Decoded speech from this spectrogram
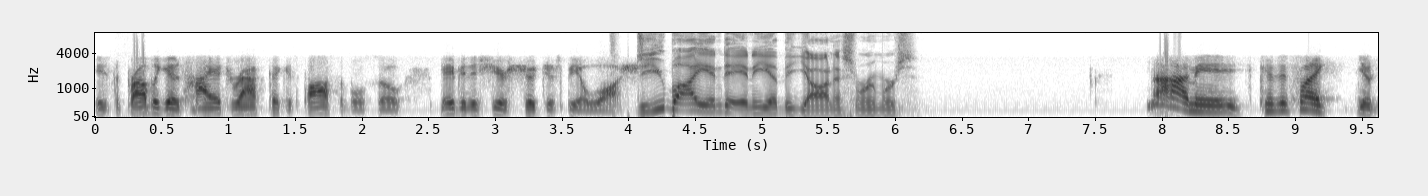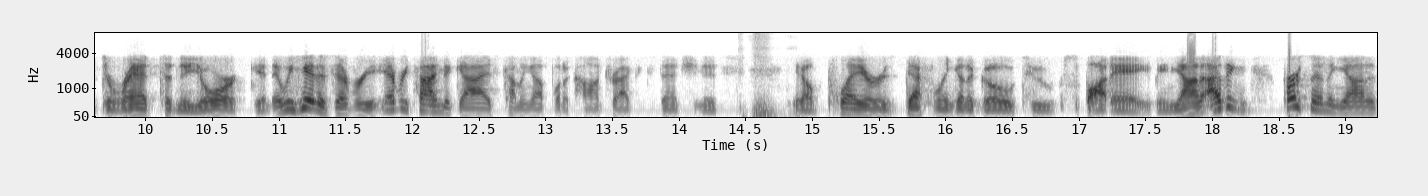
is to probably get as high a draft pick as possible. So maybe this year should just be a wash. Do you buy into any of the Giannis rumors? Nah, I mean, because it's like you know Durant to New York, and, and we hear this every every time the guy's coming up on a contract extension. It's you know player is definitely going to go to spot A. I mean, Giannis, I think personally, I think Giannis,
